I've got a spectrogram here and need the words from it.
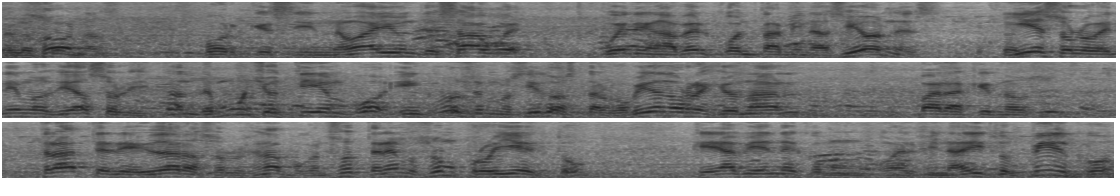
personas, porque si no hay un desagüe pueden haber contaminaciones y eso lo venimos ya solicitando de mucho tiempo, incluso hemos ido hasta el gobierno regional para que nos trate de ayudar a solucionar, porque nosotros tenemos un proyecto que ya viene con, el finadito Pilco,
